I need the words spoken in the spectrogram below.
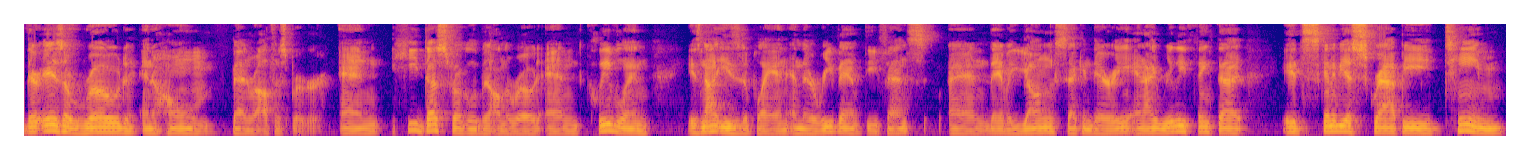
There is a road and home Ben Roethlisberger, and he does struggle a bit on the road. And Cleveland is not easy to play in, and they're revamped defense, and they have a young secondary. And I really think that it's going to be a scrappy team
